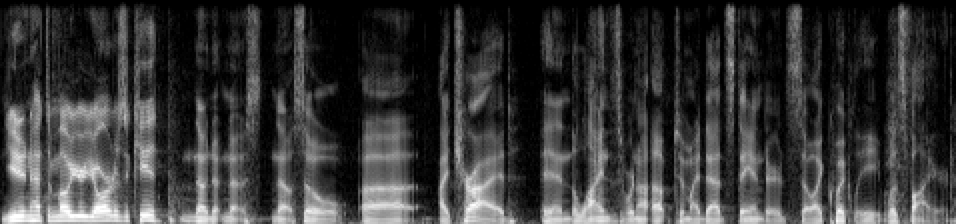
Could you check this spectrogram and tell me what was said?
You didn't have to mow your yard as a kid. no no no no. So uh, I tried and the lines were not up to my dad's standards, so I quickly was fired.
